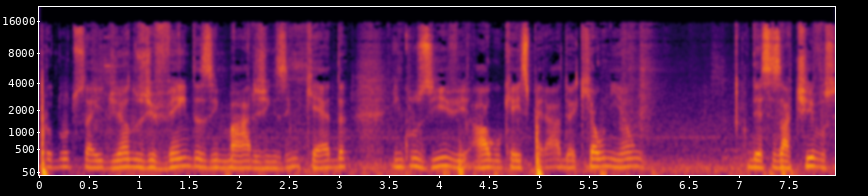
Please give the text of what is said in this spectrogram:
produtos aí de anos de vendas e margens em queda inclusive algo que é esperado é que a união desses ativos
